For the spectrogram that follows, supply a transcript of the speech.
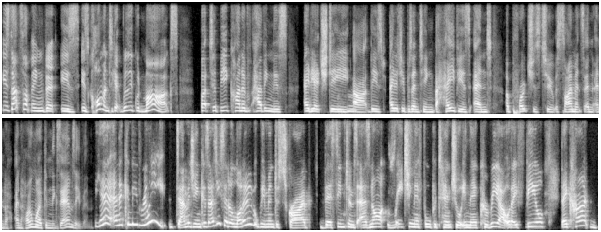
is that something that is is common to get really good marks, but to be kind of having this ADHD, mm-hmm. uh, these ADHD presenting behaviors and approaches to assignments and and and homework and exams even. Yeah, and it can be really damaging because, as you said, a lot of women describe their symptoms as not reaching their full potential in their career, or they mm. feel they can't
